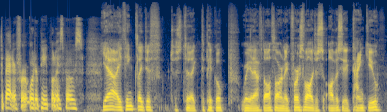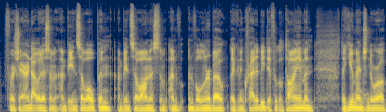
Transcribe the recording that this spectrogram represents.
the better for other people, I suppose. Yeah, I think like just just to like to pick up where you left off, Lauren. Like first of all, just obviously like, thank you for sharing that with us and, and being so open and being so honest and, and, and vulnerable like an incredibly difficult time. And like you mentioned the word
